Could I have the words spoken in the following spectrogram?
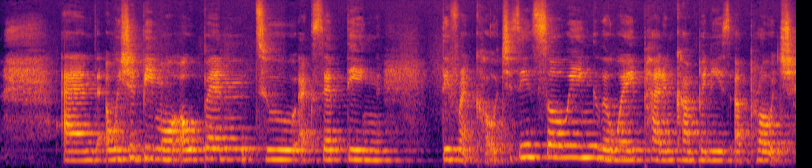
and we should be more open to accepting different coaches in sewing, the way pattern companies approach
